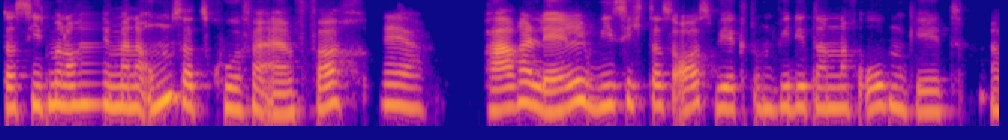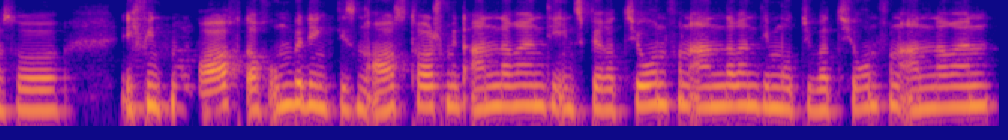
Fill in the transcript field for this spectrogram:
Da sieht man auch in meiner Umsatzkurve einfach ja. parallel, wie sich das auswirkt und wie die dann nach oben geht. Also ich finde, man braucht auch unbedingt diesen Austausch mit anderen, die Inspiration von anderen, die Motivation von anderen.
